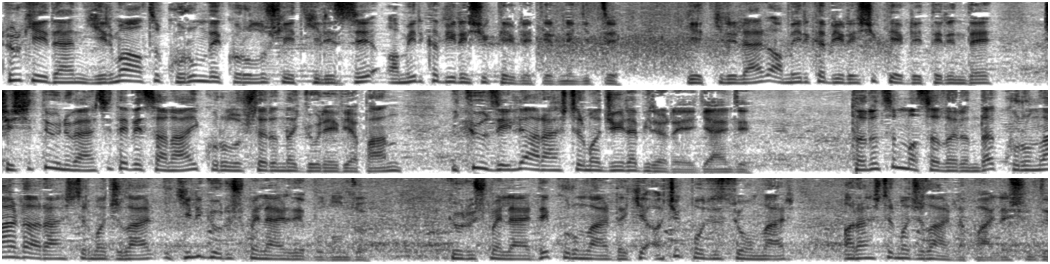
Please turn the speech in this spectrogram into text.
Türkiye'den 26 kurum ve kuruluş yetkilisi Amerika Birleşik Devletleri'ne gitti. Yetkililer Amerika Birleşik Devletleri'nde çeşitli üniversite ve sanayi kuruluşlarında görev yapan 250 araştırmacıyla bir araya geldi. Tanıtım masalarında kurumlarla araştırmacılar ikili görüşmelerde bulundu. Görüşmelerde kurumlardaki açık pozisyonlar araştırmacılarla paylaşıldı.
